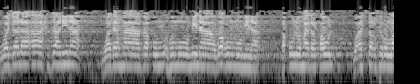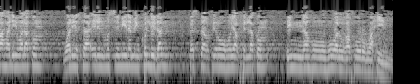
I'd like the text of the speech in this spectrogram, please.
وجلاء أحزاننا وذهاب همومنا وغمومنا. أقول هذا القول وأستغفر الله لي ولكم ولسائر المسلمين من كل ذنب فاستغفروه يغفر لكم إنه هو الغفور الرحيم.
